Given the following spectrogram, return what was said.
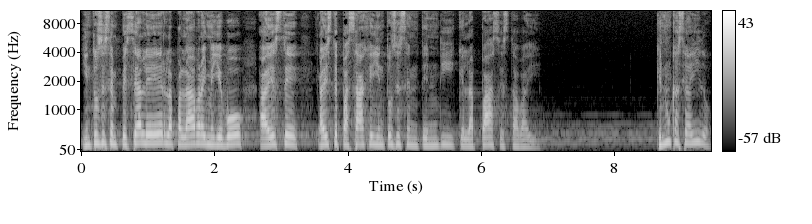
Y entonces empecé a leer la palabra y me llevó a este, a este pasaje y entonces entendí que la paz estaba ahí, que nunca se ha ido.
